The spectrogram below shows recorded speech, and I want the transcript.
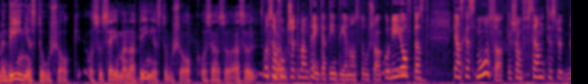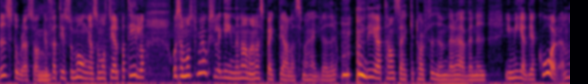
men det är ingen stor sak. Och så säger man att det är ingen stor sak. Och sen, så, alltså, och sen man, fortsätter man tänka att det inte är någon stor sak. Och det är oftast ganska små saker som sen till slut blir stora saker mm. för att det är så många som måste hjälpa till. Och, och sen måste man också lägga in en annan aspekt i alla sådana här grejer. det är att han säkert har fiender även i, i mediakåren.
